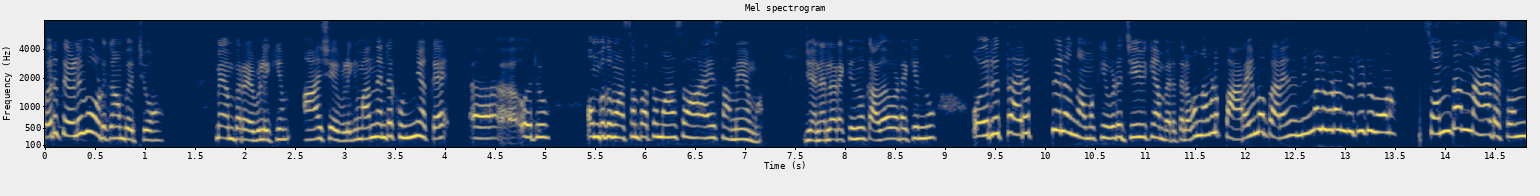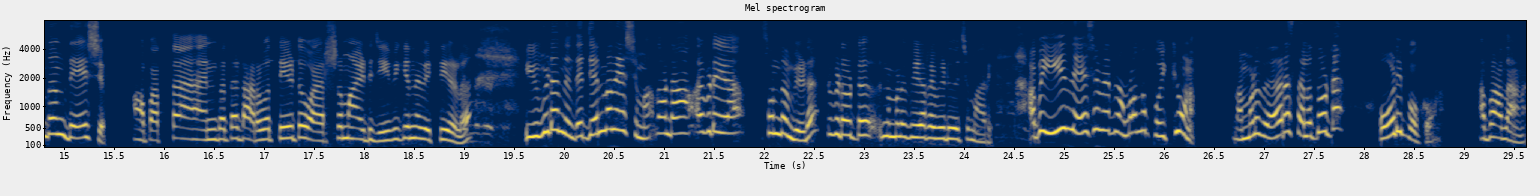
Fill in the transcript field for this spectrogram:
ഒരു തെളിവ് കൊടുക്കാൻ പറ്റുമോ മെമ്പറെ വിളിക്കും ആശയെ വിളിക്കും. അന്ന് എന്റെ കുഞ്ഞൊക്കെ ഒരു ഒമ്പത് മാസം പത്ത് മാസം ആയ സമയമാണ് ജനലടയ്ക്കുന്നു കഥ അടയ്ക്കുന്നു ഒരു തരത്തിലും നമുക്ക് ഇവിടെ ജീവിക്കാൻ പറ്റത്തില്ല. അപ്പോൾ നമ്മൾ പറയുമ്പോൾ പറയുന്നത് നിന്ന് വിട്ടിട്ട് പോകണം സ്വന്തം നാട് സ്വന്തം ദേശം. ആ പത്ത് അൻപത്തെട്ട് അറുപത്തിയെട്ട് വർഷമായിട്ട് ജീവിക്കുന്ന വ്യക്തികൾ ഇവിടെ നിന്ന് ജന്മദേശമാണ് അതുകൊണ്ട് ഇവിടെയാ സ്വന്തം വീട്. ഇവിടോട്ട് നമ്മൾ വേറെ വീട് വെച്ച് മാറി. അപ്പോൾ ഈ ദേശം വരെ നമ്മളങ്ങ് പൊയ്ക്കോണം. നമ്മൾ വേറെ സ്ഥലത്തോട്ട് ഓടിപ്പോക്കോണം. അപ്പോൾ അതാണ്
